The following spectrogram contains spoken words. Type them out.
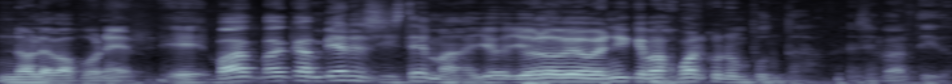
no le va a poner. Eh, va, va a cambiar el sistema. Yo, yo lo veo venir que va a jugar con un punta ese partido.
